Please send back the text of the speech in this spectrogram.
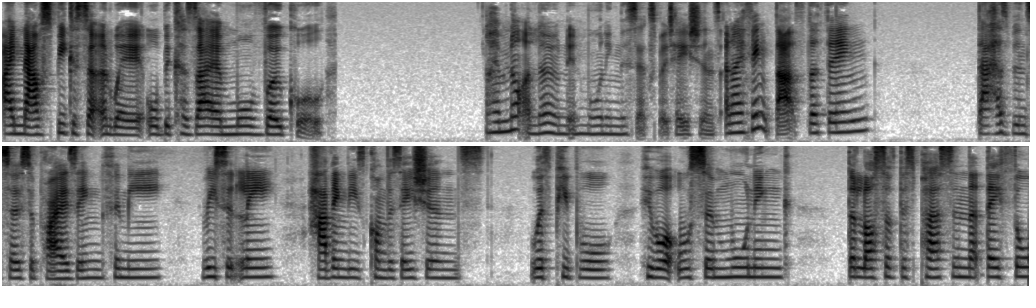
I now speak a certain way, or because I am more vocal. I am not alone in mourning these expectations. And I think that's the thing that has been so surprising for me recently having these conversations with people who are also mourning the loss of this person that they thought.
